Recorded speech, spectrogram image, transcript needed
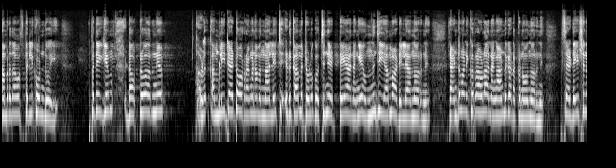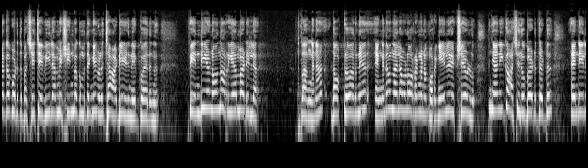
അമൃത ഹോസ്പിറ്റലിൽ കൊണ്ടുപോയി. അപ്പോഴത്തേക്കും ഡോക്ടർ പറഞ്ഞ് അവൾ കംപ്ലീറ്റ് ആയിട്ട് ഉറങ്ങണം. എന്നാലേ എടുക്കാൻ പറ്റുള്ളൂ. കൊച്ചു ഞെട്ടേ അനങ്ങേ. ഒന്നും ചെയ്യാൻ പാടില്ല എന്ന് പറഞ്ഞ്. രണ്ട് മണിക്കൂർ അവൾ അനങ്ങാണ്ട് കിടക്കണമെന്ന് പറഞ്ഞ്. സെഡേഷനൊക്കെ കൊടുത്ത്. പക്ഷേ ചെവിയിൽ ആ മെഷീൻ വെക്കുമ്പോഴത്തേക്കും ഇവൾ ചാടി എഴുന്നേക്കുമായിരുന്നു അപ്പോൾ എന്ത് ചെയ്യണമെന്ന് അറിയാൻ പാടില്ല. അപ്പം അങ്ങനെ ഡോക്ടർ പറഞ്ഞ് എങ്ങനെ വന്നാലും അവൾ ഉറങ്ങണം ഉറങ്ങിയതിൽ രക്ഷയുള്ളൂ. അപ്പം ഞാൻ ഈ കാശ് രൂപ എടുത്തിട്ട് എന്റെ കയ്യിൽ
